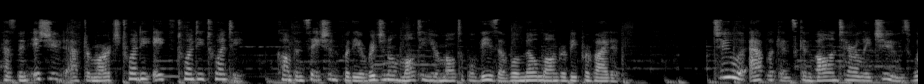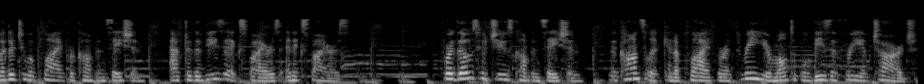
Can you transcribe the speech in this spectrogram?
has been issued after March 28, 2020, compensation for the original multi-year multiple visa will no longer be provided. Two applicants can voluntarily choose whether to apply for compensation after the visa expires and expires. For those who choose compensation, the consulate can apply for a three-year multiple visa free of charge.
